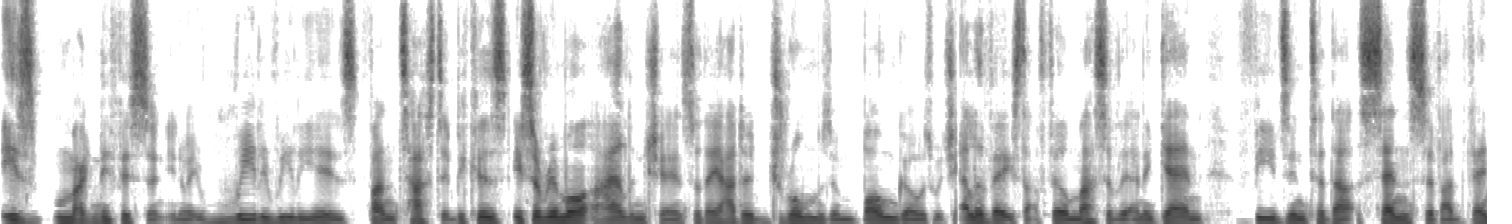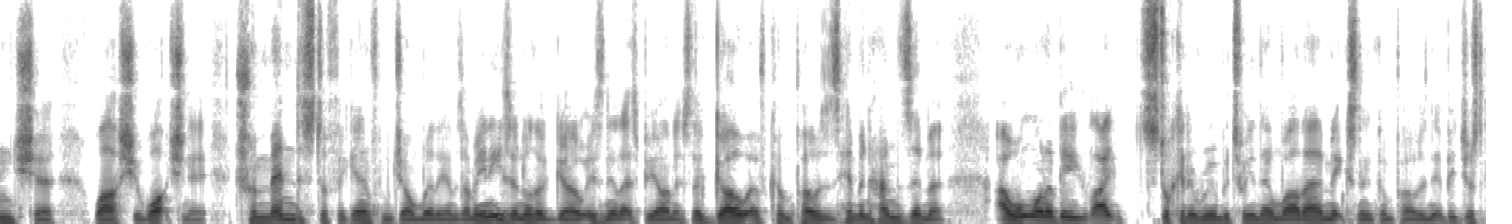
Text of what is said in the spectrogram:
is magnificent. You know, it really, really is fantastic because it's a remote island chain. So they added drums and bongos, which elevates that film massively and again feeds into that sense of adventure whilst you're watching it. Tremendous stuff again from John Williams. I mean, he's another go, isn't he? Let's be honest. The go of composers, him and Hans Zimmer. I wouldn't want to be like stuck in a room between them while they're mixing and composing. It'd be just,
